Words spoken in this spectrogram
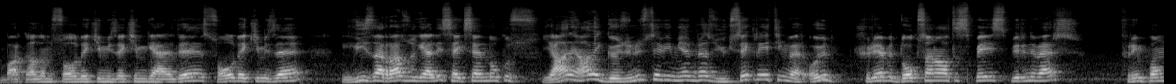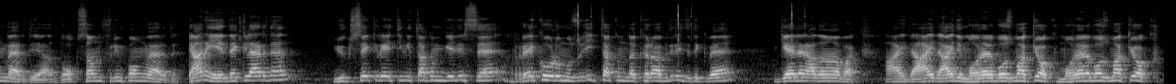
Bakalım sol bekimize kim geldi? Sol bekimize Liza Razu geldi 89. Yani abi gözünü seveyim ya biraz yüksek rating ver. Oyun şuraya bir 96 space birini ver. Frimpong verdi ya. 90 Frimpong verdi. Yani yedeklerden yüksek ratingi takım gelirse rekorumuzu ilk takımda kırabiliriz dedik ve gelen adama bak. Haydi haydi haydi moral bozmak yok. Moral bozmak yok.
